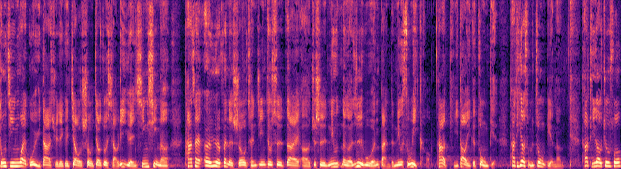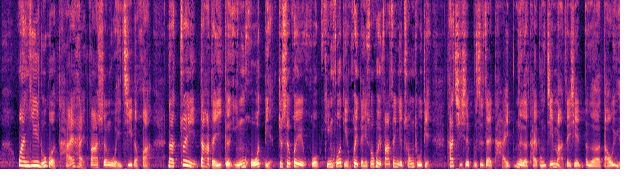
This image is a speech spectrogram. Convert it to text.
东京外国语大学的一个教授叫做小笠原新幸呢，他在二月份的时候曾经就是在呃就是 New 那个日文版的 Newsweek，他有提到一个重点，他提到什么重点呢？他提到就是说，万一如果台海发生危机的话，那最大的一个引火点就是会火引火点会等于说会发生一个冲突点，它其实不是在台那个台澎金马这些那个岛屿，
